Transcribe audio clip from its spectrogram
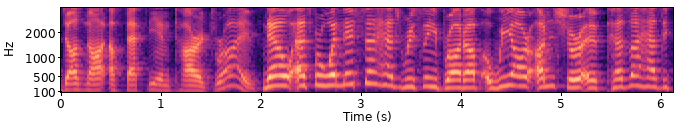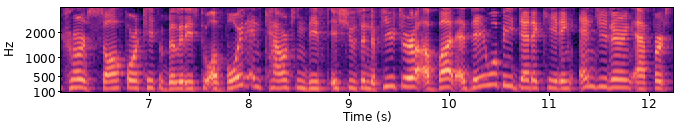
does not affect the entire drive. Now, as for what NHTSA has recently brought up, we are unsure if Tesla has the current software capabilities to avoid encountering these issues in the future, but they will be dedicating engineering efforts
